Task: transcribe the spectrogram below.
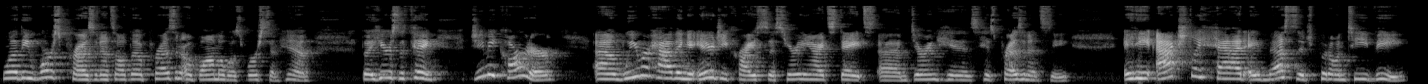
one of the worst presidents, although President Obama was worse than him. But here's the thing Jimmy Carter um, we were having an energy crisis here in the United States um, during his, his presidency, and he actually had a message put on TV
